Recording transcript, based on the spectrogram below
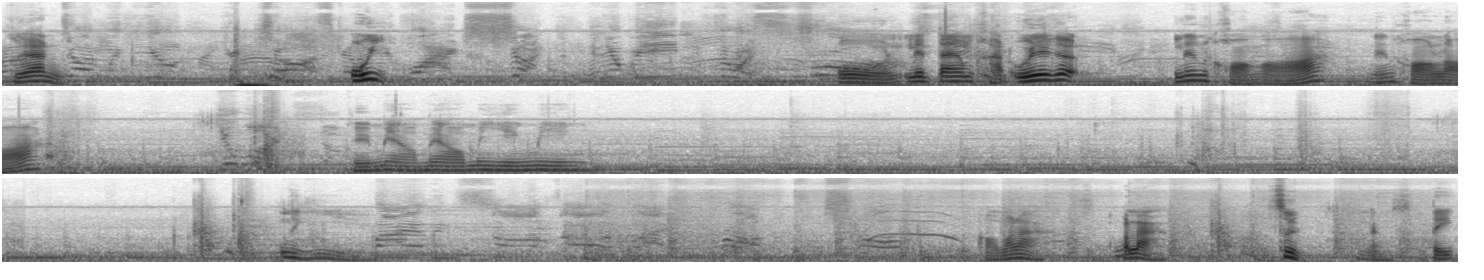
เพื่อน อุ้ย โอ้เล่นแต้มขาดอุ้ยก็เล่นของหรอเล่นของหรอเฮ้ยไม่เอาไม่เอาไม่ยิงไม่ยิงนี่เอามาล่ะเอามาล่ะ หนังสติ๊ก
